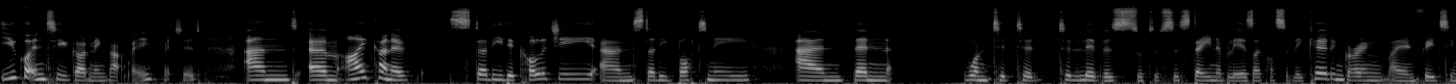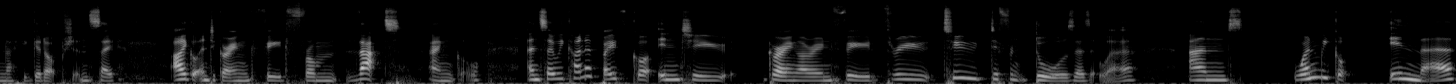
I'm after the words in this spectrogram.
you got into gardening that way, Richard, and um, I kind of studied ecology and studied botany, and then wanted to to live as sort of sustainably as I possibly could, and growing my own food seemed like a good option. So I got into growing food from that angle, and so we kind of both got into growing our own food through two different doors, as it were. And when we got in there,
